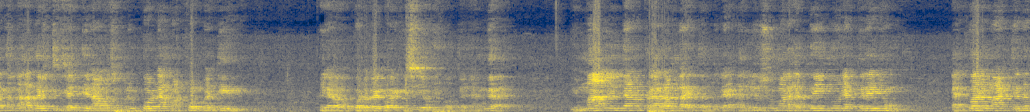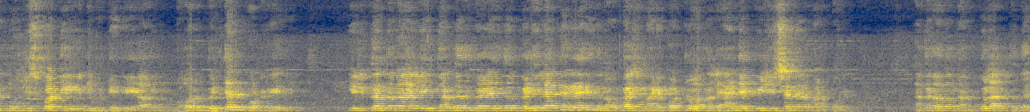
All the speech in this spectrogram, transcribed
ಅದನ್ನು ಆದಷ್ಟು ಜಲ್ದಿ ನಾವು ಸುಪ್ರೀಂ ಕೋರ್ಟ್ನಾಗ ಮಾಡ್ಕೊಂಡು ಬಂದೀವಿ. ಇಲ್ಲ ಕೊಡಬೇಕು ಅವ್ರಿಗೆ ಸಿ ಎಫ್ ಹೋಗ್ತಾರೆ ಹಂಗೆ ವಿಮಾನ ನಿಲ್ದಾಣ ಪ್ರಾರಂಭ ಆಯ್ತಂದ್ರೆ ಅಲ್ಲಿ ಸುಮಾರು ಹದಿನೈದು ನೂರು ಎಕರೆ ನೀವು ಎಕ್ವೈರ್ ಮಾಡ್ತೀನಿ ಅಂತ ನೋಟಿಸ್ ಕೊಟ್ಟು ಇಟ್ಟು ಅದು ಅವ್ರು ಬಿಟ್ಟರೆ ಕೊಟ್ರಿ. ಇಲ್ಲಿ ಕಂದ್ರೆ ಅಲ್ಲಿ ಗಂಧದ ಬೆಳೆದು ಬೆಳಿಲಾದ್ರೆ ಇದನ್ನ ಅವಕಾಶ ಮಾಡಿ ಕೊಟ್ಟು ಅದನ್ನ ಲ್ಯಾಂಡ್ ಎಕ್ವಿಸಿಷನ್ ಮಾಡ್ಕೊಳ್ರಿ. ಅಂದ್ರೆ ಅದೊಂದು ಅನುಕೂಲ ಆಗ್ತದೆ.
